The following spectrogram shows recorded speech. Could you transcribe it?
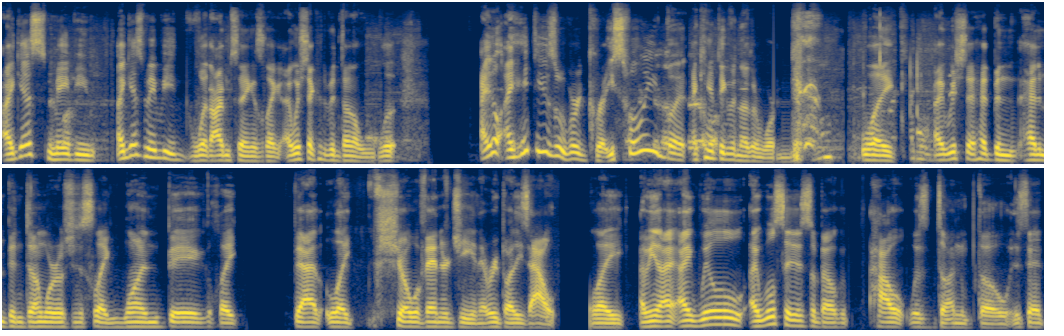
I guess maybe. I guess maybe what I'm saying is like I wish that could have been done a little. I don't. I hate to use the word gracefully, but I can't think of another word. like I wish that had been hadn't been done where it was just like one big like bad like show of energy and everybody's out. Like I mean, I, I will I will say this about how it was done though is that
